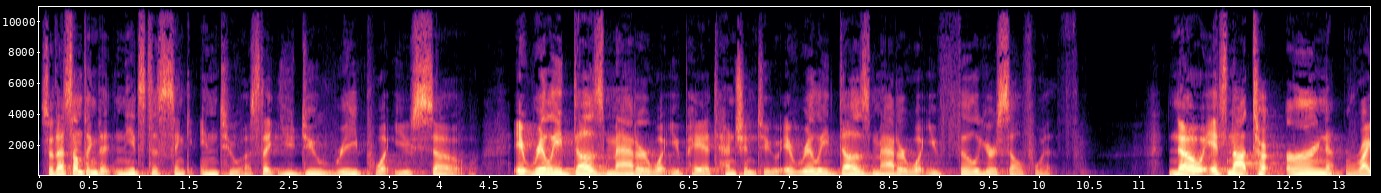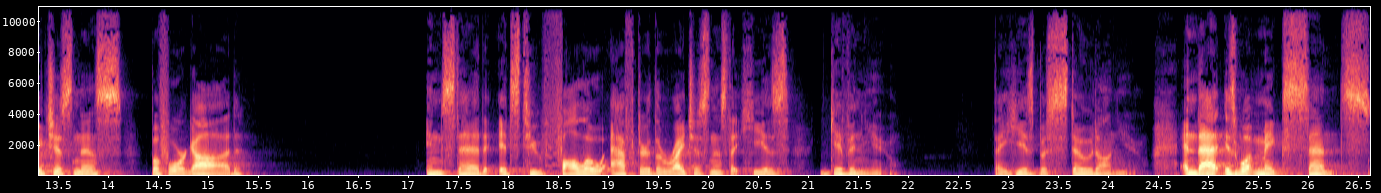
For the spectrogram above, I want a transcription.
So that's something that needs to sink into us that you do reap what you sow. It really does matter what you pay attention to. It really does matter what you fill yourself with. No, it's not to earn righteousness before God. Instead, it's to follow after the righteousness that He has given you, that He has bestowed on you. And that is what makes sense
